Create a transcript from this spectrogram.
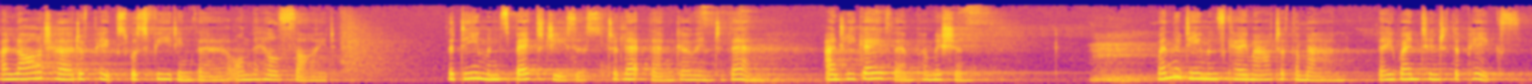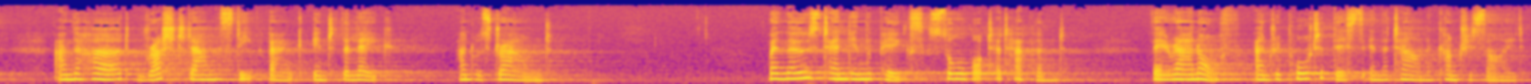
A large herd of pigs was feeding there on the hillside. The demons begged Jesus to let them go into them, and he gave them permission. When the demons came out of the man, they went into the pigs, and the herd rushed down the steep bank into the lake and was drowned. When those tending the pigs saw what had happened, they ran off and reported this in the town and countryside.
